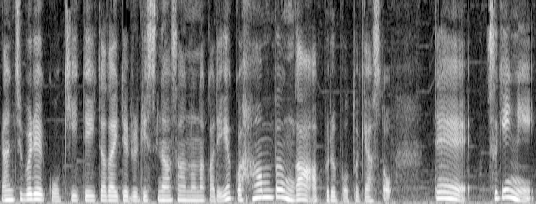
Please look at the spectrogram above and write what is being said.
ランチブレイクを聞いていただいているリスナーさんの中で約半分が Apple Podcast で次に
